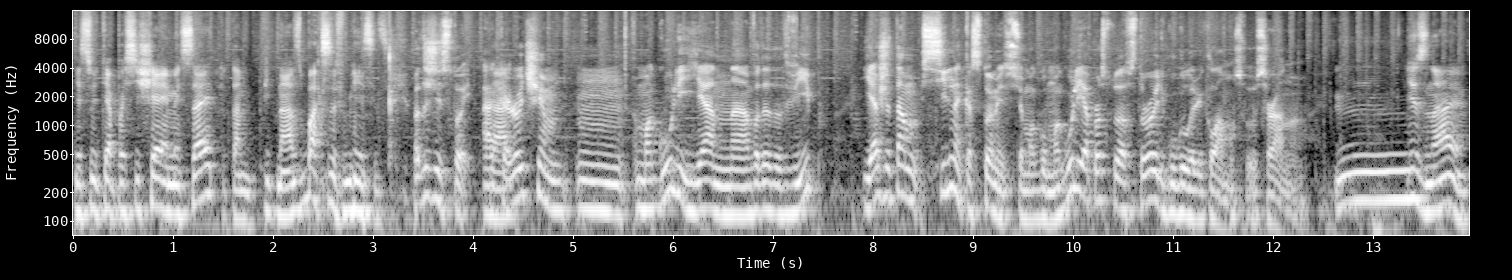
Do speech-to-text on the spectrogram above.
Если у тебя посещаемый сайт, то там 15 баксов в месяц. Подожди, стой. А Так. короче, м, могу ли я на вот этот VIP... Я же там сильно кастомить все могу. Могу ли я просто туда встроить Google рекламу свою сраную? Не знаю.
